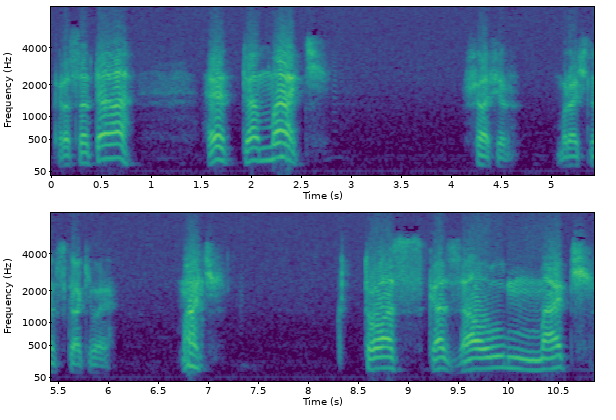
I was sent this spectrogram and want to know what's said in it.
Красота — это мать! Шафер, мрачно вскакивая. Мать! Кто сказал мать?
